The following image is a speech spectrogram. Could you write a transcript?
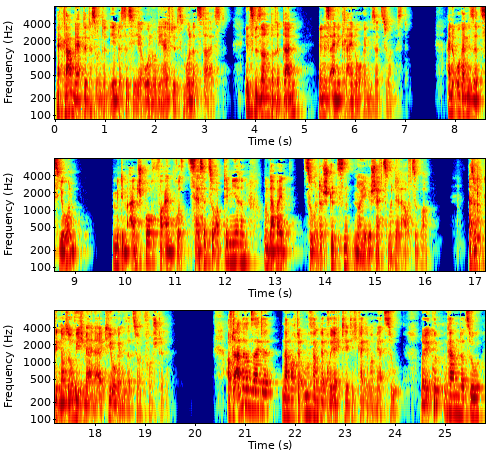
Na klar merkte das Unternehmen, dass der CRO nur die Hälfte des Monats da ist. Insbesondere dann, wenn es eine kleine Organisation ist. Eine Organisation mit dem Anspruch, vor allem Prozesse zu optimieren und dabei zu unterstützen, neue Geschäftsmodelle aufzubauen. Also genau so, wie ich mir eine IT-Organisation vorstelle. Auf der anderen Seite nahm auch der Umfang der Projekttätigkeit immer mehr zu. Neue Kunden kamen dazu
